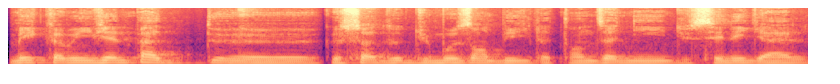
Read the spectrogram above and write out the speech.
mais comme ils viennent pas de que ce soit du Mozambique, de la Tanzanie, du Sénégal,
